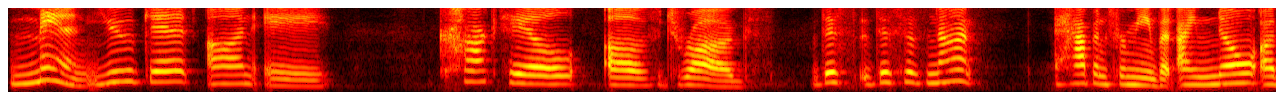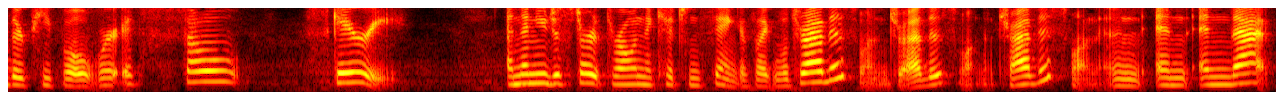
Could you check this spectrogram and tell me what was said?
man, you get on a cocktail of drugs. This this has not happened for me, but I know other people where it's so scary. And then you just start throwing the kitchen sink. It's like, well, try this one, try this one, try this one. And and and that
